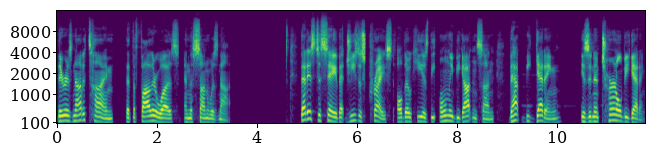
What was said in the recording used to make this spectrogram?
there is not a time that the Father was and the Son was not. That is to say that Jesus Christ, although he is the only begotten Son, that begetting is an eternal begetting.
